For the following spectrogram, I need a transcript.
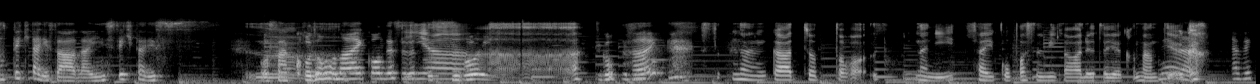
誘ってきたりさ LINE してきたりをさ子供のアイコンでするってすごいやすごくない？ーなんかちょっと何？サイコパス味があるというかなんていうか、ねいや別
